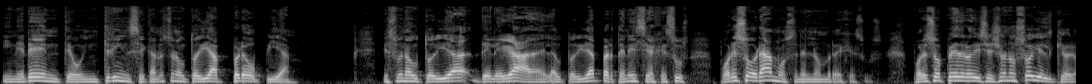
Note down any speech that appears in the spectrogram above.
inherente o intrínseca, no es una autoridad propia, es una autoridad delegada, la autoridad pertenece a Jesús. Por eso oramos en el nombre de Jesús. Por eso Pedro dice, yo no soy el que,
